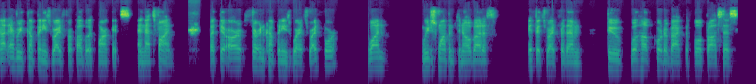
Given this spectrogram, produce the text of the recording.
Not every company is right for public markets, and that's fine. But there are certain companies where it's right for. One, we just want them to know about us if it's right for them. Two, we'll help quarterback the full process.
